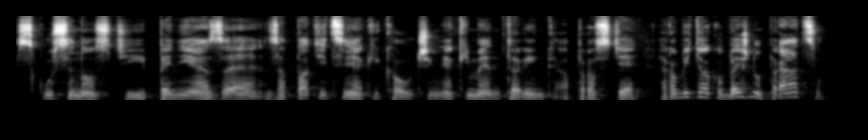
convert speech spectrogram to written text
skúsenosti, peniaze, zaplatiť si nejaký coaching, nejaký mentoring a proste robiť to ako bežnú prácu.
